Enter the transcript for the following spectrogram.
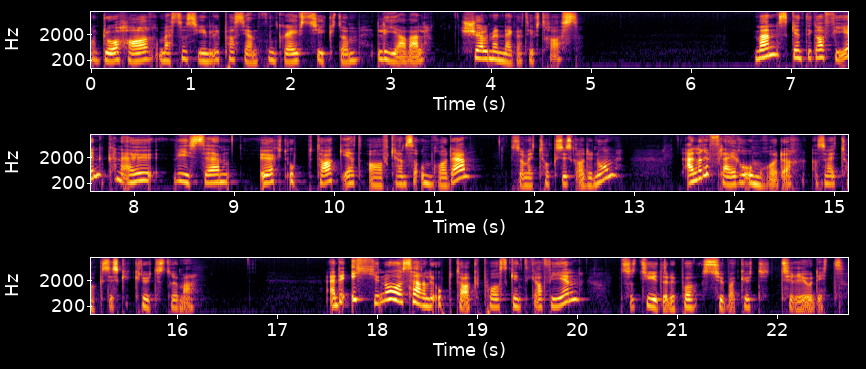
og da har mest sannsynlig pasienten Graves sykdom likevel, selv med negativt tras. Men skintigrafien kan òg vise økt opptak i et avgrensa område, som ved toksisk adenom, eller i flere områder, som ved toksisk knutestrume. Er det ikke noe særlig opptak på skintigrafien, så tyder det på subakutt tyreoditt.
